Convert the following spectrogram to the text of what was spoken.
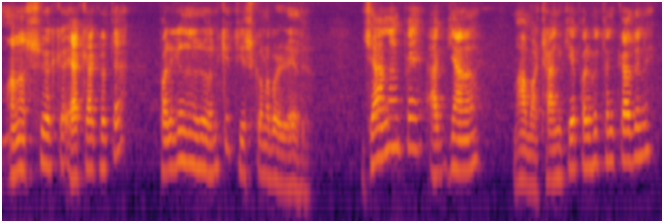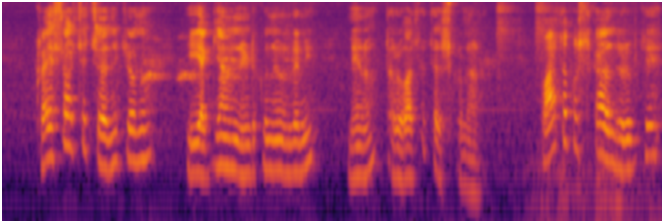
మనస్సు యొక్క ఏకాగ్రత పరిగణలోనికి తీసుకొనబడలేదు. జ్ఞానంపై అజ్ఞానం మా మఠానికే పరిమితం కాదని క్రైస్తవ చర్చలన్నింటిలోనూ ఈ అజ్ఞానం నిండుకుని ఉందని నేను తరువాత తెలుసుకున్నాను. పాత పుస్తకాలను దొరికితే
